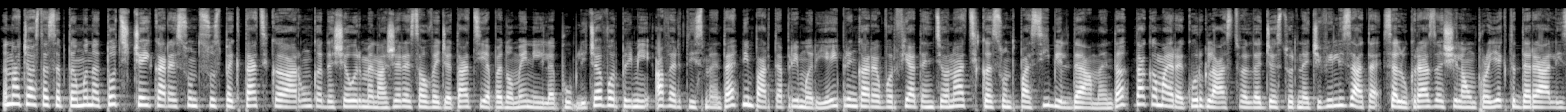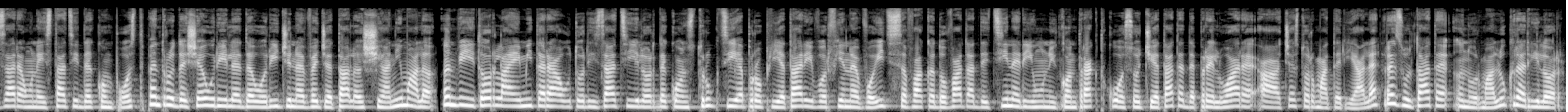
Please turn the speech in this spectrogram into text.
În această săptămână, toți cei care sunt suspectați că aruncă deșeuri menajere sau vegetație pe domeniile publice vor primi avertismente din partea primăriei prin care vor fi atenționați că sunt pasibili de amendă dacă mai recurg la astfel de gesturi necivilizate. Se lucrează și la un proiect de realizare a unei stații de compost pentru deșeurile de origine vegetală și animală. În viitor, la emiterea autorizațiilor de construcție, proprietarii vor fi nevoiți să facă dovada deținerii unui contract cu o societate de preluare a acestor acestor materiale rezultate în urma lucrărilor.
